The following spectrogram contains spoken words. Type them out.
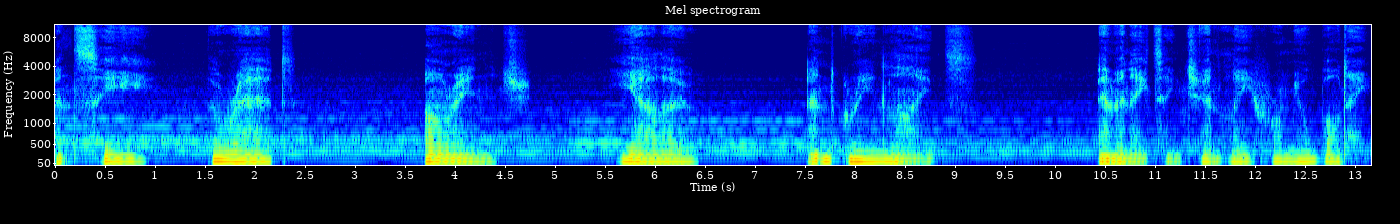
and see the red, orange, yellow, and green lights emanating gently from your body.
